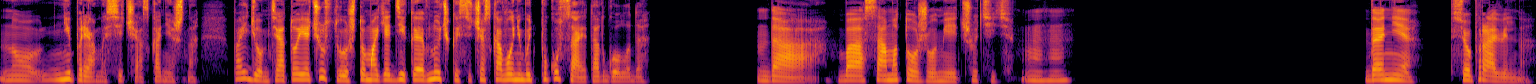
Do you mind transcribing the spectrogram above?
Ну, не прямо сейчас, конечно. Пойдемте, а то я чувствую, что моя дикая внучка сейчас кого-нибудь покусает от голода. Да, Баасама тоже умеет шутить. Угу. Да не, все правильно.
